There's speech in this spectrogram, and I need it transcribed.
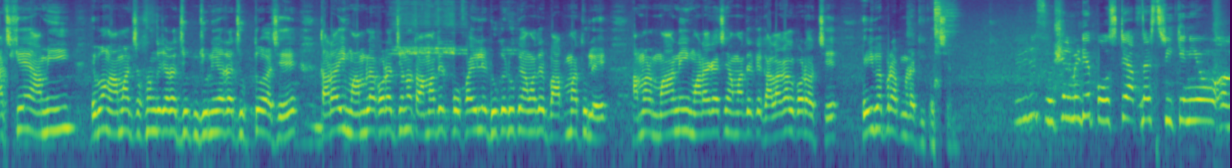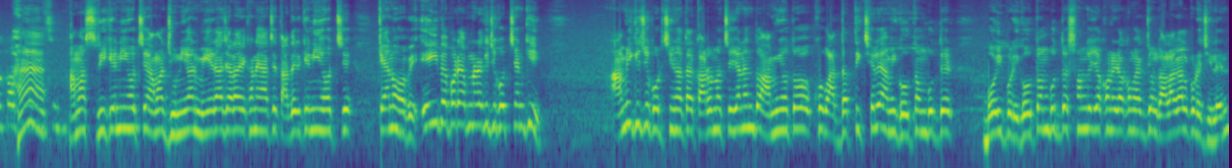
আজকে আমি এবং আমার সঙ্গে যারা জুনিয়ররা যুক্ত আছে তারা এই মামলা করার জন্য তো আমাদের প্রোফাইলে ঢুকে ঢুকে আমাদের বাপ মা তুলে, আমার মা নেই, মারা গেছে, আমাদেরকে গালাগাল করা হচ্ছে, এই ব্যাপারে আপনারা কি করছেন? বিভিন্ন সোশ্যাল মিডিয়া পোস্টে আপনার স্ত্রীকে নিয়েও হ্যাঁ আমার স্ত্রীকে নিয়ে হচ্ছে আমার জুনিয়র মেয়েরা যারা এখানে আছে তাদেরকে নিয়ে হচ্ছে কেন হবে? এই ব্যাপারে আপনারা কিছু করছেন কি? আমি কিছু করছি না তার কারণ হচ্ছে জানেন তো আমিও তো খুব আধ্যাত্মিক ছেলে আমি গৌতম বুদ্ধের বই পড়ি। গৌতম বুদ্ধের সঙ্গে যখন এরকম একজন গালাগাল করেছিলেন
